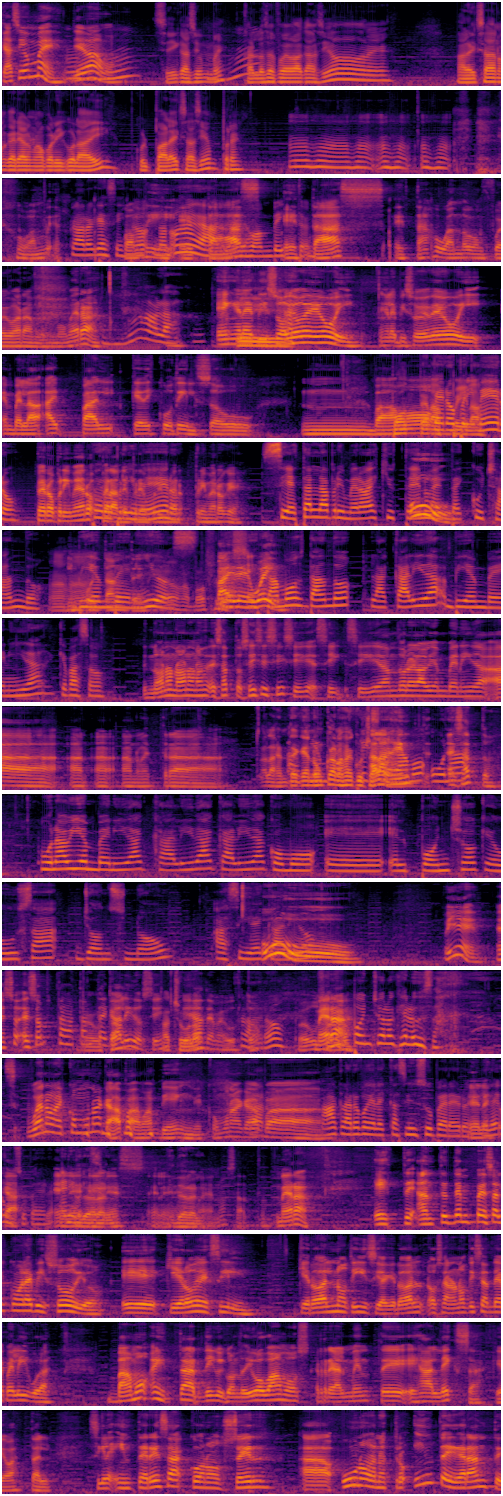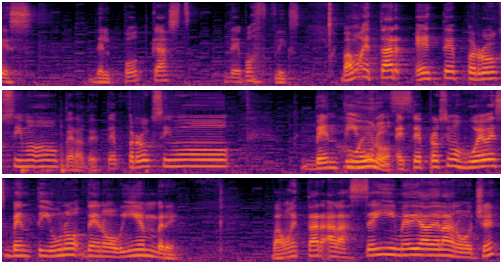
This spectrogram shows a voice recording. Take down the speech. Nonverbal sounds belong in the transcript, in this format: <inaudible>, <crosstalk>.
Casi un mes, llevamos. Sí, casi un mes. Carlos se fue de vacaciones. Alexa no quería ver una película ahí. Culpa a Alexa siempre. Ujú. Juan, Claro que sí. No, Juanvi, no hablar, estás, Juan Víctor. estás, estás jugando con fuego ahora mismo, mira. No hablas. En el Y- episodio de hoy, en el episodio de hoy, en verdad hay par que discutir, so mm, vamos. Ponte Pero pila. primero, Pero primero, Pero espérate, primero. primero, primero qué? si esta es la primera vez que usted nos Uh. está escuchando, Ajá. Bienvenidos. By the way. Estamos dando la cálida bienvenida. ¿Qué pasó? No, no, no, no, no, exacto. Sí, sí, sí, sigue, sigue, sigue dándole la bienvenida a, a, a, a nuestra. A la gente que nunca nos ha A escuchado. la gente. una- Exacto. Una bienvenida cálida, cálida como eh, el poncho que usa Jon Snow. Así de cálido. Uh. Oye, eso, eso está bastante cálido, sí. Está chulo. Fíjate, me gustó. Claro. Mira. Un poncho lo que él usa. Bueno, es como una capa, más bien. Es como una Claro. capa. Ah, claro, porque él es casi un superhéroe. Él, es un superhéroe. Él, es- Literal. él es, él es- Literal. bueno, exacto. Mira, este, antes de empezar con el episodio, eh, quiero decir, quiero dar noticias, quiero dar, o sea, no noticias de películas. Vamos a estar, digo, y cuando digo vamos, realmente es Alexa que va a estar. Si les interesa conocer a uno de nuestros integrantes del podcast de Podflix, vamos a estar este próximo, espérate, este próximo 21, Jueves. este próximo jueves 21 de noviembre. Vamos a estar a las 6 y media de la noche.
